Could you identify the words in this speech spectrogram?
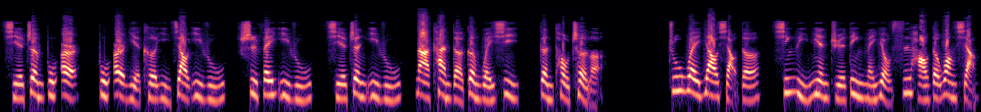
邪正不二，不二也可以叫一如，是非一如，邪正一如，那看得更为细，更透彻了。诸位要晓得，心里面决定没有丝毫的妄想、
